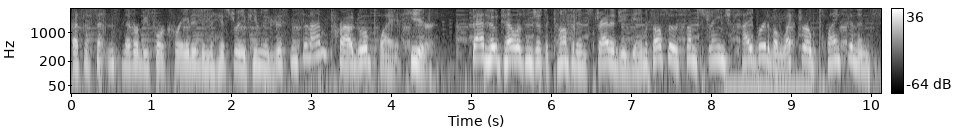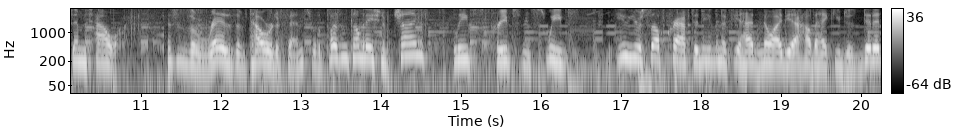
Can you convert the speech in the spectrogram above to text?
That's a sentence never before created in the history of human existence, and I'm proud to apply it here. Bad Hotel isn't just a competent strategy game, it's also some strange hybrid of Electroplankton and Sim Tower. This is the Rez of tower defense, with a pleasant combination of chimes, bleeps, creeps, and sweeps that you yourself crafted even if you had no idea how the heck you just did it,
